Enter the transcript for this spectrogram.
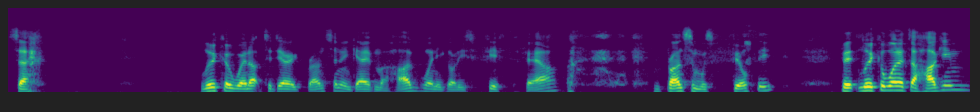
so Luka went up to Derek Brunson and gave him a hug when he got his fifth foul. Brunson was filthy, but Luka wanted to hug him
